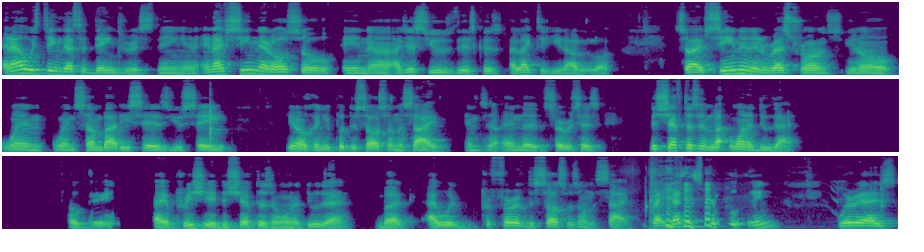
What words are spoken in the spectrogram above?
and I always think that's a dangerous thing. And and I've seen that also in. Uh, I just use this because I like to eat out a lot. So I've seen it in restaurants. You know, when when somebody says, you say, you know, can you put the sauce on the side? And so, and the server says, the chef doesn't want to do that. Okay, I appreciate the chef doesn't want to do that, but I would prefer if the sauce was on the side. Right? That's a simple thing. Whereas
